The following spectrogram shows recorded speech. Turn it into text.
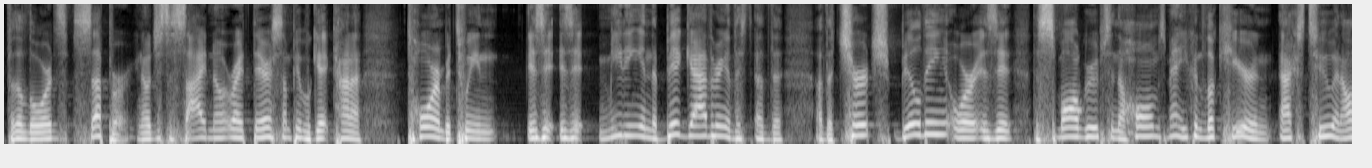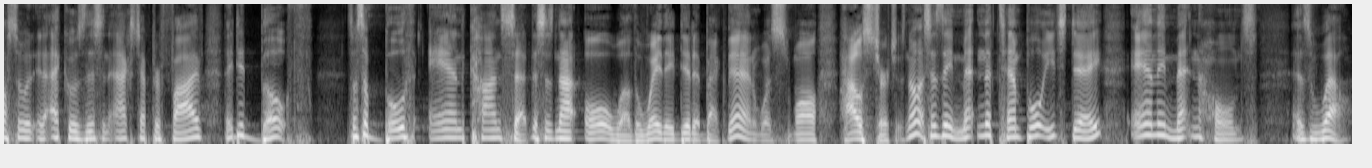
for the Lord's Supper. You know, just a side note right there. Some people get kind of torn between is it, is it meeting in the big gathering of the, of, the, of the church building, or is it the small groups in the homes? Man, you can look here in Acts 2, and also it echoes this in Acts chapter 5. They did both. So it's a both and concept. This is not, oh, well, the way they did it back then was small house churches. No, it says they met in the temple each day, and they met in homes as well.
